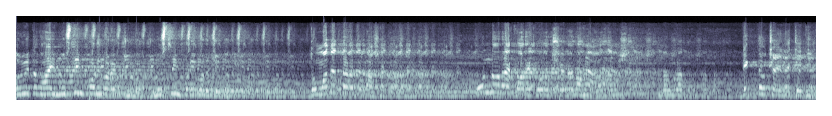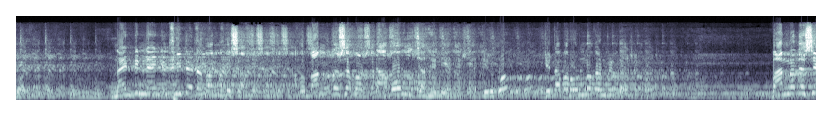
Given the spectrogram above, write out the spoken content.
তুমি তো ভাই মুসলিম পরিবারের যুবক, মুসলিম পরিবারের যুবক। তোমাদের দ্বারা তো আশা করা অন্যরা করে করুক, সেটা না হয় আলাদা বিষয়। আমরা দেখতেও চাই না কে কি করে। নাইনটিন নাইনটি থ্রিতে এটা বাংলাদেশে আসে। আবার বাংলাদেশে আবার ডাবল জাহেলিয়াত আসে। যেটা আবার অন্য কান্ট্রিতে আসে। বাংলাদেশে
